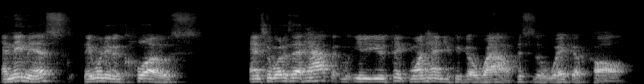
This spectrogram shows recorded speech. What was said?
and they missed. They weren't even close. And so what does that happen? You you think one hand you could go, wow, this is a wake up call.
